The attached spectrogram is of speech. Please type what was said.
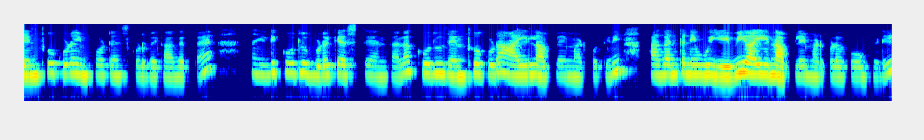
ಲೆಂತ್ಗೂ ಕೂಡ ಇಂಪಾರ್ಟೆನ್ಸ್ ಕೊಡಬೇಕಾಗತ್ತೆ. ನಾನು ಇಡೀ ಕೂದಲು ಬುಡಕ್ಕೆ ಅಷ್ಟೇ ಅಂತಲ್ಲ ಕೂದಲು ಲೆಂತ್ಗೂ ಕೂಡ ಆಯಿಲ್ನ ಅಪ್ಲೈ ಮಾಡ್ಕೋತೀನಿ. ಹಾಗಂತ ನೀವು ಎವಿ ಆಯಿಲ್ನ ಅಪ್ಲೈ ಮಾಡ್ಕೊಳಕ್ಕೆ ಹೋಗಬೇಡಿ.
